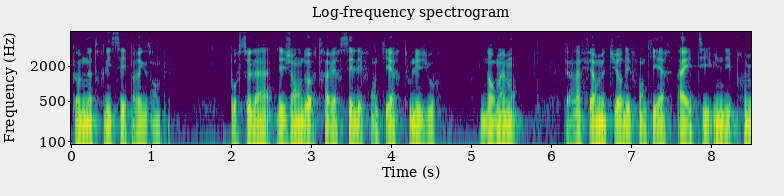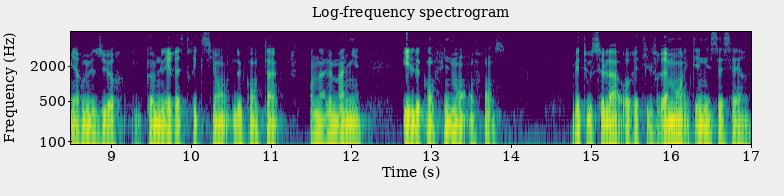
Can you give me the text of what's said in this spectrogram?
comme notre lycée par exemple. Pour cela, les gens doivent traverser les frontières tous les jours, normalement, car la fermeture des frontières a été une des premières mesures comme les restrictions de contact en Allemagne et le confinement en France. Mais tout cela aurait-il vraiment été nécessaire?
